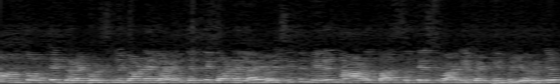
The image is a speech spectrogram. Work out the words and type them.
ਆਮ ਤੌਰ ਤੇ ਡਰਾਈਵਰਸ ਨੇ ਗਾਣੇ ਲਾਏ ਹੁੰਦੇ ਤੇ ਗਾਣੇ ਲਾਏ ਹੋਏ ਸੀ ਤੇ ਮੇਰੇ ਨਾਲ ਬੱਸ ਤੇ ਸਵਾਰੀ ਬੈਠੀ ਬਜ਼ੁਰਗ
